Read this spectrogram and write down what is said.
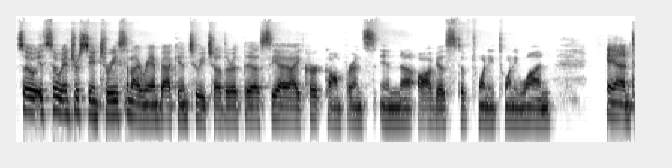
So it's so interesting. Teresa and I ran back into each other at the CII CURT conference in uh, August of 2021. And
